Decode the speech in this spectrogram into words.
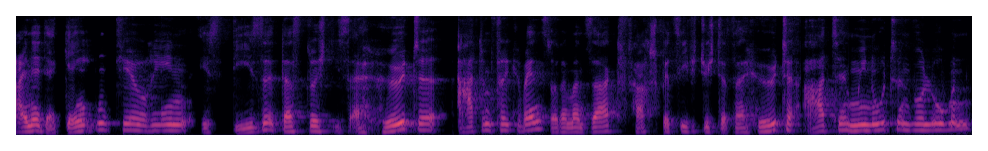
Eine der gängigen Theorien ist diese, dass durch diese erhöhte Atemfrequenz oder man sagt fachspezifisch durch das erhöhte Atemminutenvolumen,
